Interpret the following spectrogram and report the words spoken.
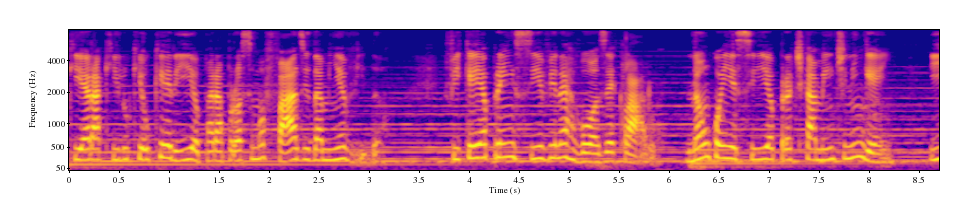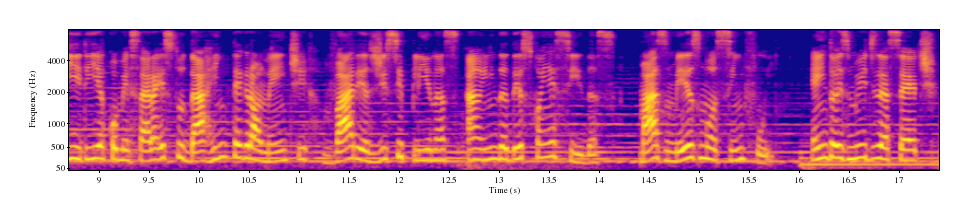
que era aquilo que eu queria para a próxima fase da minha vida. Fiquei apreensiva e nervosa, é claro. Não conhecia praticamente ninguém e iria começar a estudar integralmente várias disciplinas ainda desconhecidas, mas mesmo assim fui. Em 2017,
